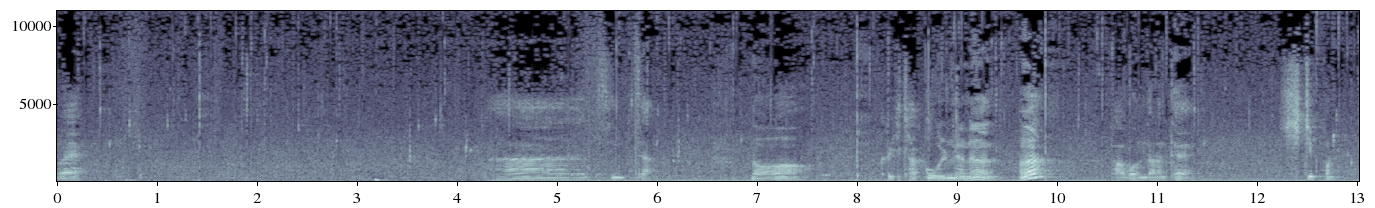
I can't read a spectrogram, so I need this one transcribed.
왜? 아 진짜 너 그렇게 자꾸 울면은 어? 바보들한테 시집 보낼 거야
